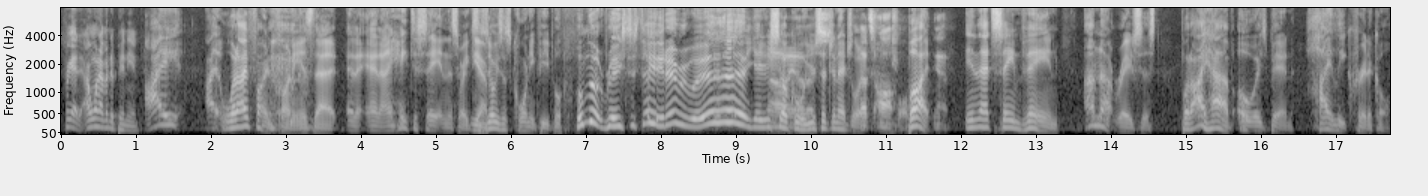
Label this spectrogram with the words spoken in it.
forget it. I won't have an opinion. I, I what I find funny is that, and and I hate to say it in this way because Yeah. there's always this corny people. I'm not racist. I hate everyone. Yeah, you're Oh, so yeah, cool. You're such an edgelord. that's awful. But Yeah. in that same vein, I'm not racist, but I have always been highly critical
